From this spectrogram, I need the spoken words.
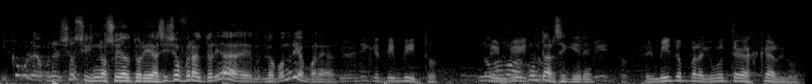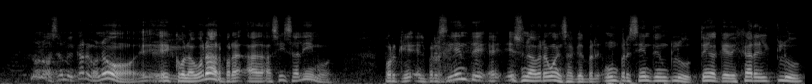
¿Y cómo lo voy a poner yo si no soy autoridad? Si yo fuera autoridad, eh, lo pondría a poner. Yo que te invito. No te vamos invito, a juntar si quiere. Te invito, te invito para que vos te hagas cargo. No, no, hacerme cargo no, es, es colaborar, para, así salimos. Porque el presidente, eh, es una vergüenza que un presidente de un club tenga que dejar el club.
